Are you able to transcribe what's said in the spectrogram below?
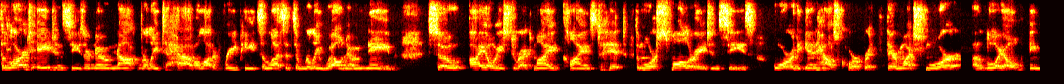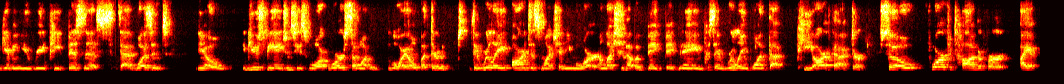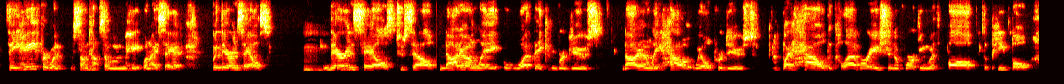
The large agencies are known not really to have a lot of repeats unless it's a really well known name. So I always direct my clients to hit the more smaller agencies or the in house corporate. They're much more uh, loyal in giving you repeat business that wasn't you know, used to be agencies were, were somewhat loyal, but they're they really aren't as much anymore unless you have a big, big name because they really want that PR factor. So for a photographer, I they hate for when sometimes some of them hate when I say it, but they're in sales. Mm-hmm. They're in sales to sell not only what they can produce, not only how it will produce, but how the collaboration of working with all the people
